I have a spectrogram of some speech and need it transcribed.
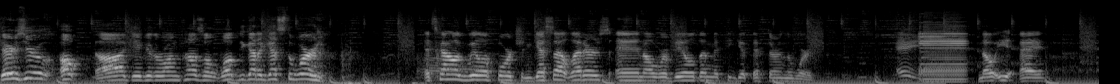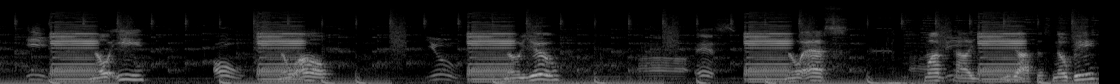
There's your. Oh, uh, I gave you the wrong puzzle. Well, you gotta guess the word. It's kind of like Wheel of Fortune. Guess out letters, and I'll reveal them if you get if they're in the word. A. No E A. E. No E. O. No O. U. No U. Uh, S. No S. Come on, pal. You you got this. No B.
